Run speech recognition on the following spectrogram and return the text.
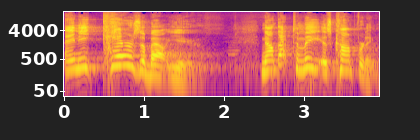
and He cares about you. Now, that to me is comforting.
